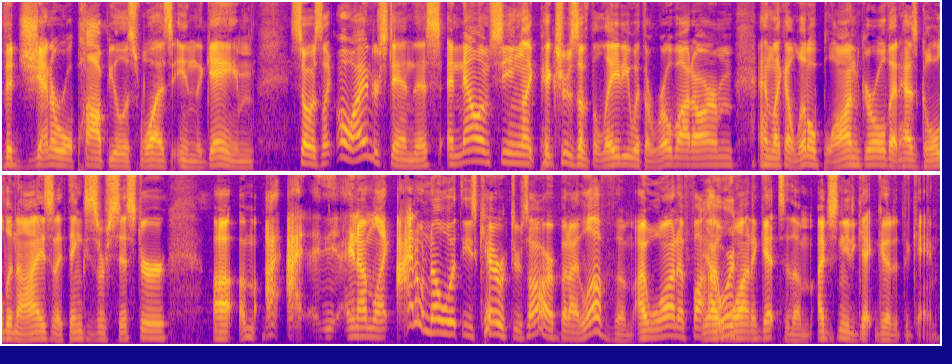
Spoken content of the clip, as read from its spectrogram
the general populace was in the game. So it's like, oh, I understand this. And now I'm seeing like pictures of the lady with a robot arm and like a little blonde girl that has golden eyes that I think is her sister. Uh, um, I, I, and I'm like, I don't know what these characters are, but I love them. I want to, fi- Yeah, I want to get to them. I just need to get good at the game.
